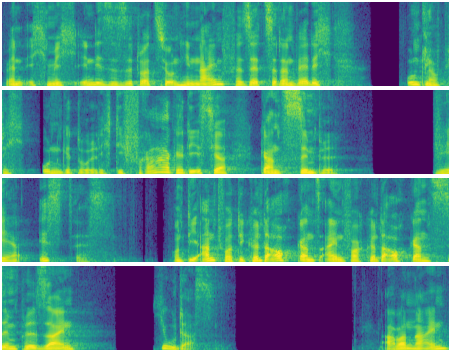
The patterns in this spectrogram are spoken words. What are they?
Wenn ich mich in diese Situation hineinversetze, dann werde ich unglaublich ungeduldig. Die Frage, die ist ja ganz simpel. Wer ist es? Und die Antwort, die könnte auch ganz einfach, könnte auch ganz simpel sein. Judas. Aber nein,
